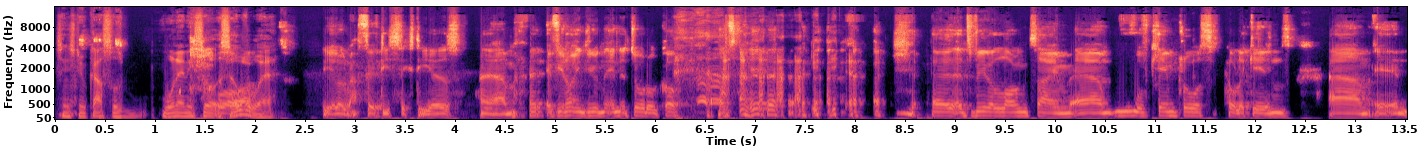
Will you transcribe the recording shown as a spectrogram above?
since Newcastle's won any sort of silverware? You're looking at 50, 60 years. Um, if you're not including the Intertoto Cup, uh, it's been a long time. Um, we've came close a couple of occasions um, in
